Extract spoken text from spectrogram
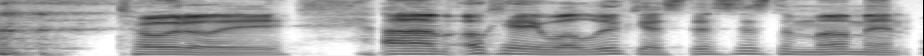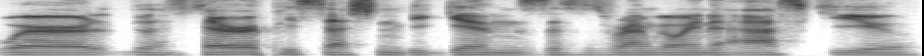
totally. Um, okay, well, Lukas, this is the moment where the therapy session begins. This is where I'm going to ask you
